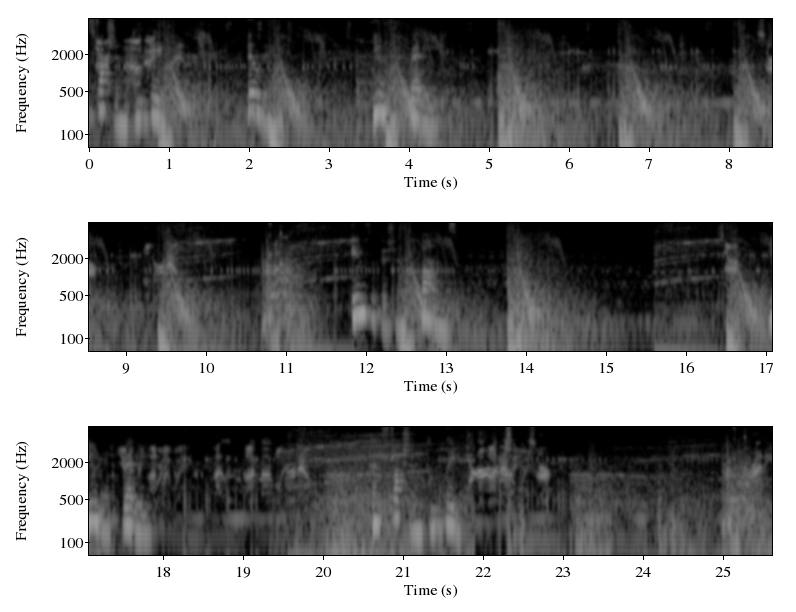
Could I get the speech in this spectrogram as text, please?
Construction complete. Building. Unit ready. Sir. Over and out. Insufficient funds. Sir. Unit ready. on my way. Pilot on my way. Over and out. Construction complete. Orders received, sir. Ready.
